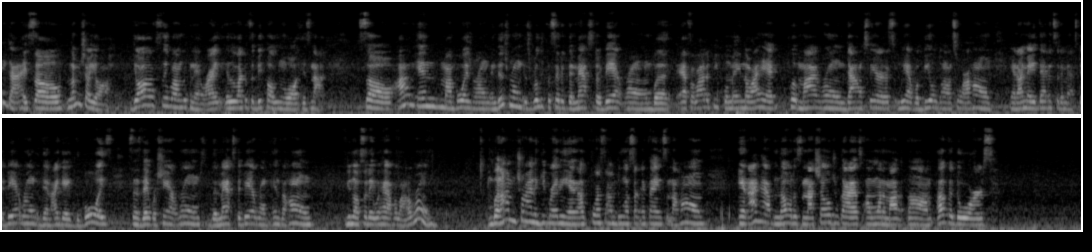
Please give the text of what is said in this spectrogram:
Hey guys. So let me show y'all. Y'all see what i'm looking at right? It looks like it's a big hole in the wall. It's not. So i'm in my boys room and this room is really considered the master bedroom but as a lot of people may know i had put my room downstairs. We have a build on to our home and i made that into the master bedroom. Then i gave the boys since they were sharing rooms the master bedroom in the home you know so they would have a lot of room. But i'm trying to get ready and of course i'm doing certain things in the home and i have noticed and i showed you guys on one of my um, other doors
